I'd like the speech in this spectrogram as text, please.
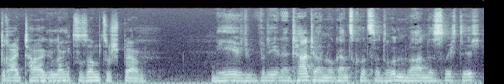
drei Tage lang zusammenzusperren. Nee, die in der Tat ja auch nur ganz kurz da drin waren, das ist richtig.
